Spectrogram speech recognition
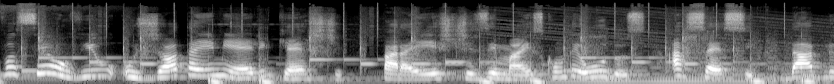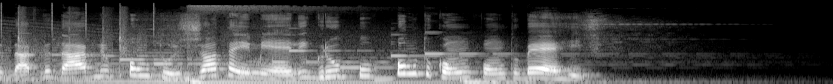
Você ouviu o JML Cast. Para estes e mais conteúdos, acesse www.jmlgrupo.com.br.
